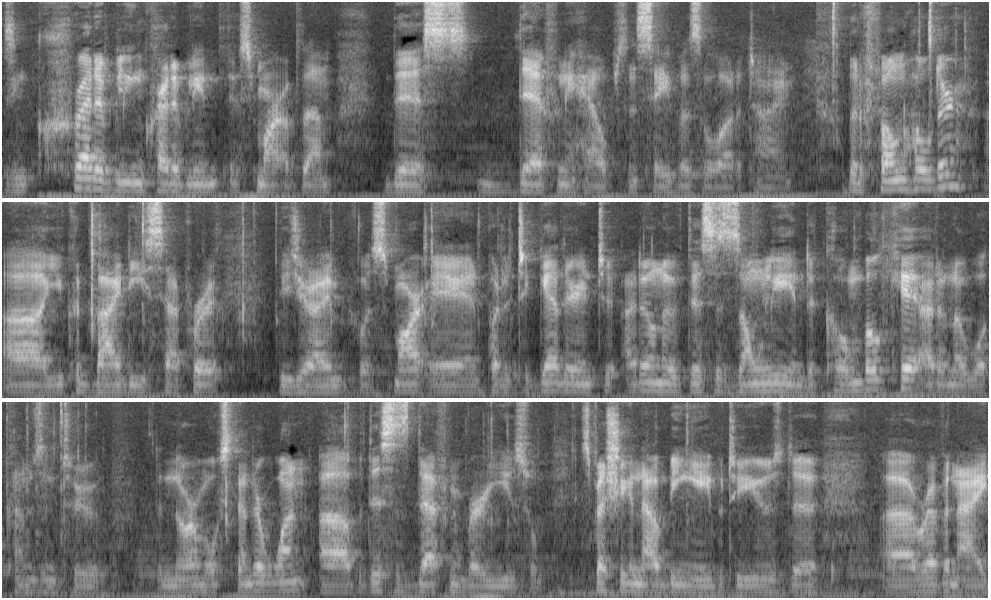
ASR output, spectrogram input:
is incredibly, incredibly smart of them. This definitely helps and saves us a lot of time. Little phone holder, uh, you could buy these separate. DJI was smart and put it together into, I don't know if this is only in the combo kit. I don't know what comes into the normal standard one, uh, but this is definitely very useful, especially now being able to use the uh,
